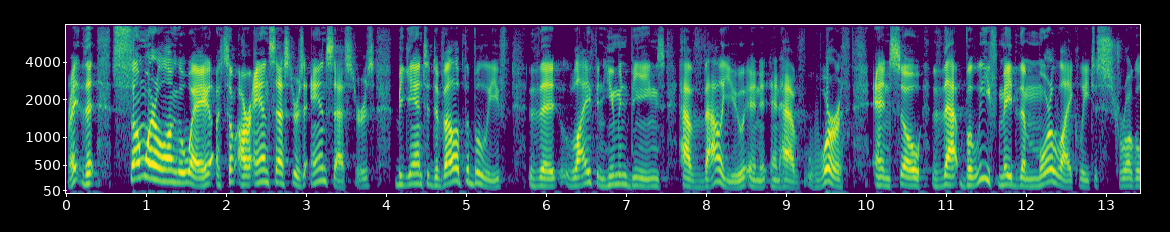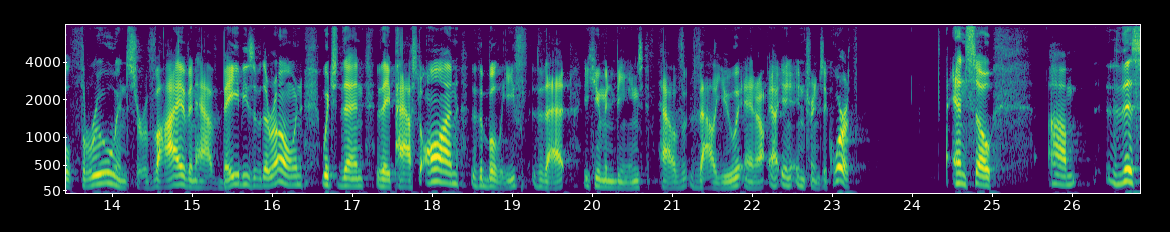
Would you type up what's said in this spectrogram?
Right? That somewhere along the way, uh, some, our ancestors' ancestors began to develop the belief that life and human beings have value and, and have worth. And so that belief made them more likely to struggle through and survive and have babies of their own, which then they passed on the belief that human beings have value and uh, intrinsic worth. And so, um, this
